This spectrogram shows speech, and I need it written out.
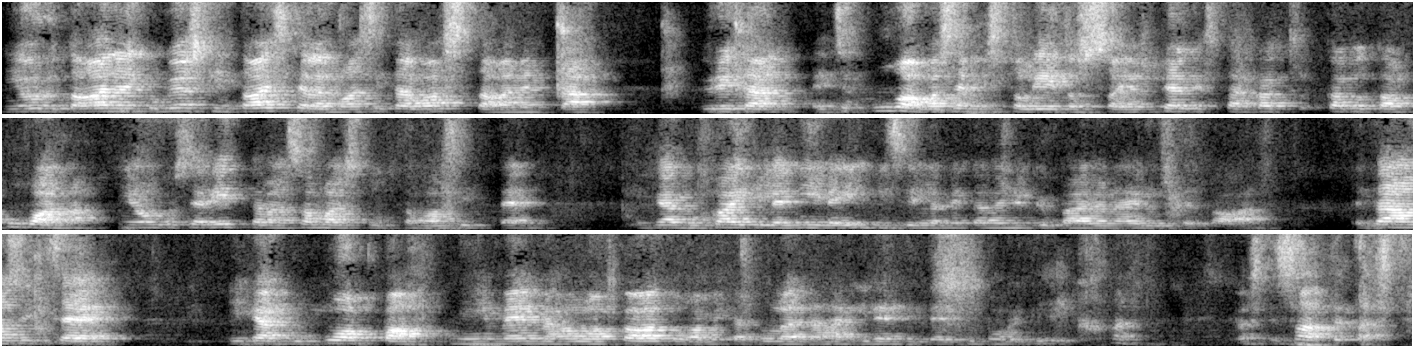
niin joudutaan aina niin kuin myöskin taistelemaan sitä vastaan, että yritän, että se kuva vasemmistoliitossa, jos pelkästään katsotaan kuvana, niin onko se riittävän samaistuttava sitten ikään kuin kaikille niille ihmisille, mitä me nykypäivänä edustetaan. Ja tämä on sitten se ikään kuin kuoppa, mihin me emme halua kaatua, mitä tulee tähän identiteettipolitiikkaan. Jos te saatte tästä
